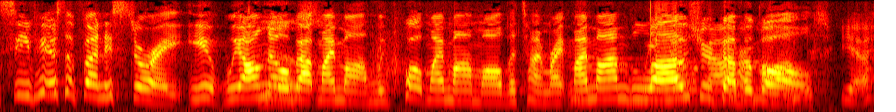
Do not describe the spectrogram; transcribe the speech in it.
Steve, here's a funny story. You, we all know Yes. about my mom. We quote my mom all the time, right? My mom We loves your Gubba. Gold. Yes.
